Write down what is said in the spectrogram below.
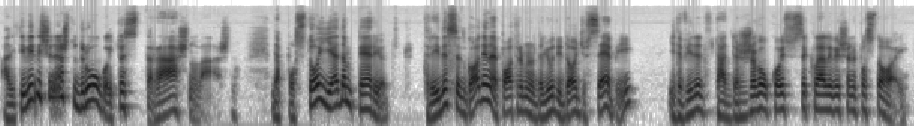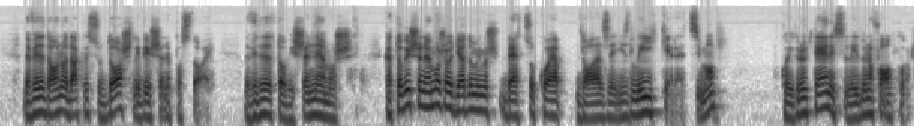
Ali ti vidiš i nešto drugo i to je strašno važno. Da postoji jedan period, 30 godina je potrebno da ljudi dođu sebi i da vide da ta država u kojoj su se kleli više ne postoji. Da vide da ono odakle su došli više ne postoji. Da vide da to više ne može. Kad to više ne može, odjednom imaš decu koja dolaze iz Like, recimo, koji igraju tenis ili idu na folklor.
